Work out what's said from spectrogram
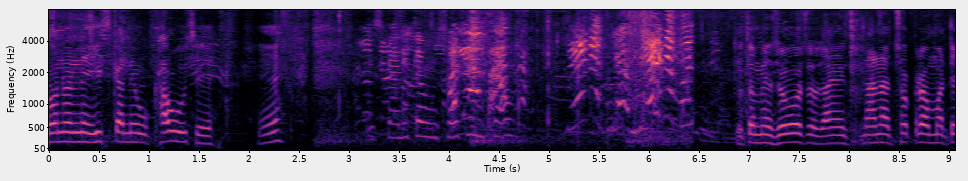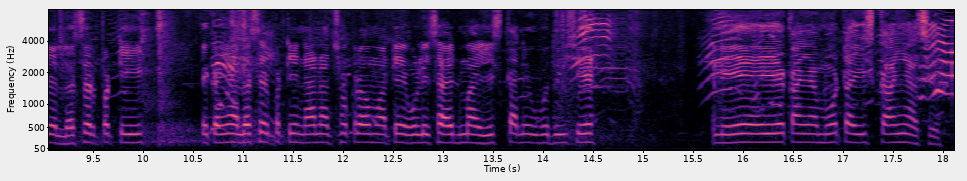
સોનલને હિસકા ને એવું ખાવું છે હે? તો તમે જોવો છો અહીંયા નાના છોકરાઓ માટે લસરપટ્ટી એક અહીંયા લસરપટ્ટી નાના છોકરાઓ માટે ઓલી સાઈડમાં હિસકા ને એવું બધું છે. અને એ એક અહીંયા મોટા હિસકા અહીંયા છે.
